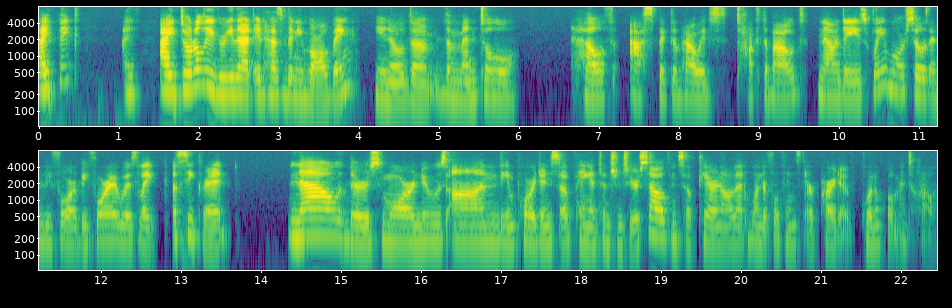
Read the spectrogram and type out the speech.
I think I I totally agree that it has been evolving. You know, the the mental health aspect of how it's talked about nowadays way more so than before. Before it was like a secret. Now there's more news on the importance of paying attention to yourself and self-care and all that wonderful things that are part of quote unquote mental health.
